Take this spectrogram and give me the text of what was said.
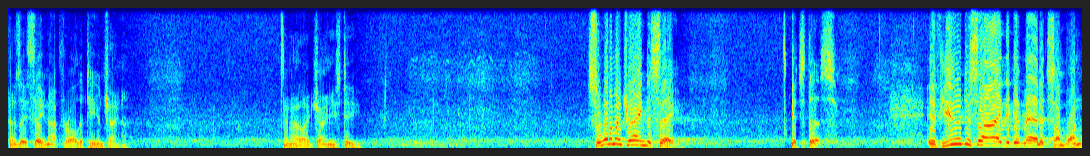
As they say, not for all the tea in China. And I like Chinese tea. So, what am I trying to say? It's this. If you decide to get mad at someone,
